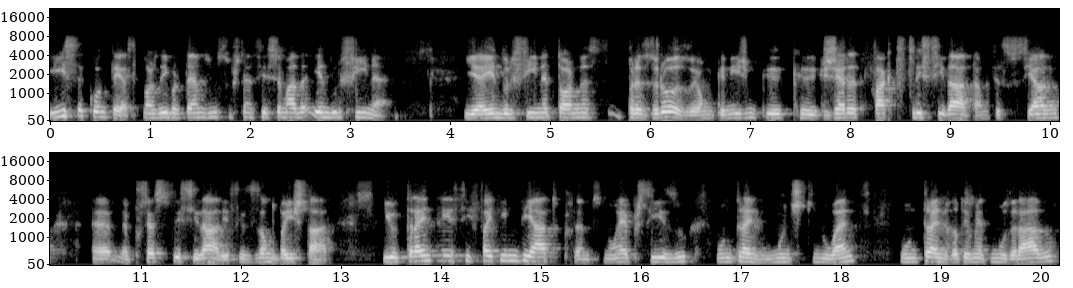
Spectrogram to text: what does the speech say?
E isso acontece, nós libertamos uma substância chamada endorfina. E a endorfina torna-se prazeroso, é um mecanismo que, que, gera de facto felicidade, está muito associado a, a processo de felicidade e a sensação de bem-estar. E o treino tem esse efeito imediato, portanto, não é preciso um treino muito extenuante, um treino relativamente moderado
